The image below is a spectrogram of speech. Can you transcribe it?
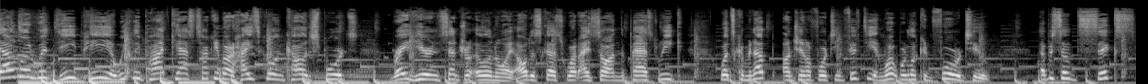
Download with DP, a weekly podcast talking about high school and college sports right here in Central Illinois. I'll discuss what I saw in the past week, what's coming up on Channel 1450, and what we're looking forward to. Episode 6,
